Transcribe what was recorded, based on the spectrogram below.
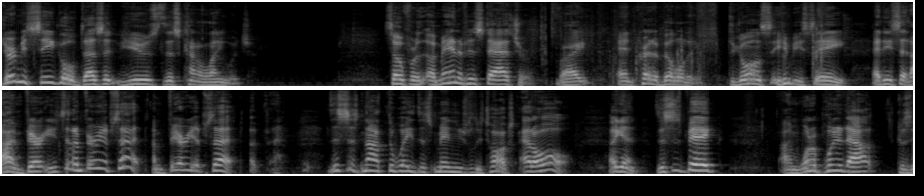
Jeremy Siegel doesn't use this kind of language. So for a man of his stature, right, and credibility to go on CNBC and he said, "I'm very," he said, "I'm very upset. I'm very upset. This is not the way this man usually talks at all. Again, this is big. I want to point it out because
